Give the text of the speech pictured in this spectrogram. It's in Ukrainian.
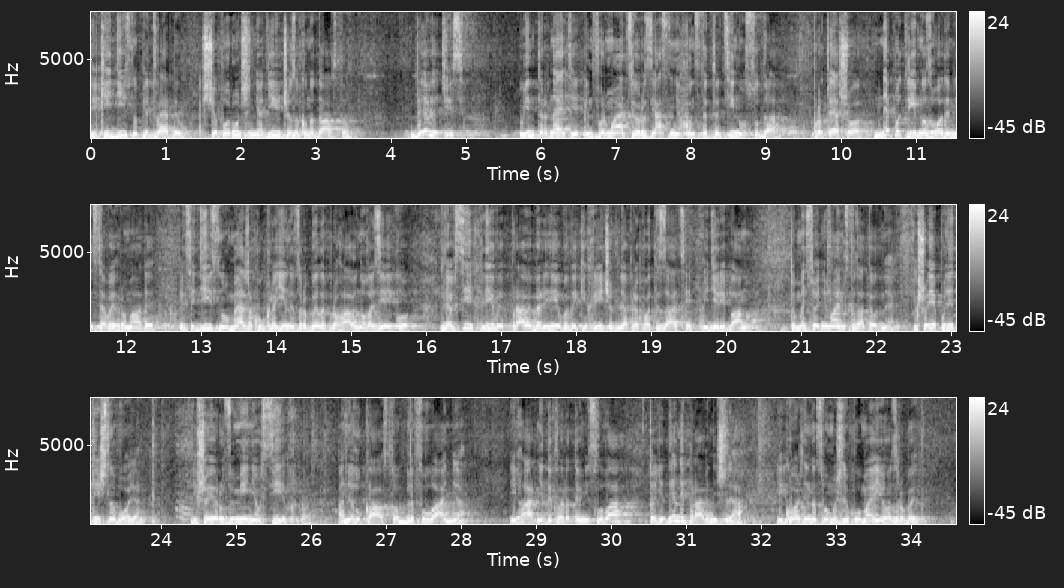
який дійсно підтвердив, що порушення діючого законодавства, дивлячись в інтернеті інформацію роз'яснення Конституційного суда про те, що не потрібно згоди місцевої громади, і це дійсно в межах України зробили прогалину лазейку для всіх лівих правих берегів великих річок для приватизації і дірібану, то ми сьогодні маємо сказати одне: якщо є політична воля, Якщо є розуміння всіх, а не лукавство, блефування і гарні декларативні слова, то єдиний правильний шлях. І кожен на своєму шляху має його зробити.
